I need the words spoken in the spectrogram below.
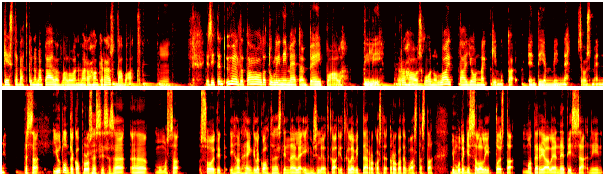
kestävätkö nämä päivänvaloa nämä rahankeräystavat. Mm. Ja sitten yhdeltä taholta tuli nimetön PayPal-tili. Raha olisi voinut laittaa jonnekin, mutta en tiedä minne se olisi mennyt. Tässä jutuntekoprosessissa sä äh, muun muassa soitit ihan henkilökohtaisesti näille ihmisille, jotka, jotka levittää rokoste, rokotevastasta ja muutenkin salaliittoista materiaaleja netissä, niin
